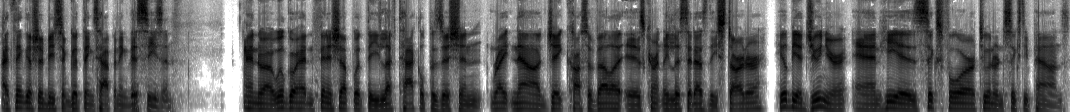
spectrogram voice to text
I think there should be some good things happening this season. And uh, we'll go ahead and finish up with the left tackle position. Right now, Jake Cossavella is currently listed as the starter. He'll be a junior, and he is 6'4, 260 pounds.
